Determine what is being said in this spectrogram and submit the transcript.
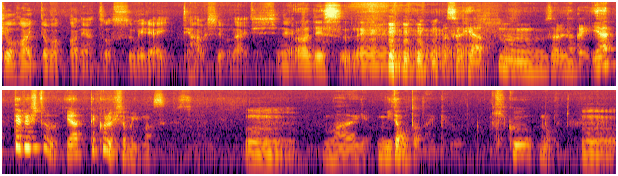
今日入ったばっかのやつを進めりゃいいって話でもないですしね。あですね。それやうんそれなんかやってる人やってくる人もいますうん。まあ見たことはないけど聞くの。うん。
